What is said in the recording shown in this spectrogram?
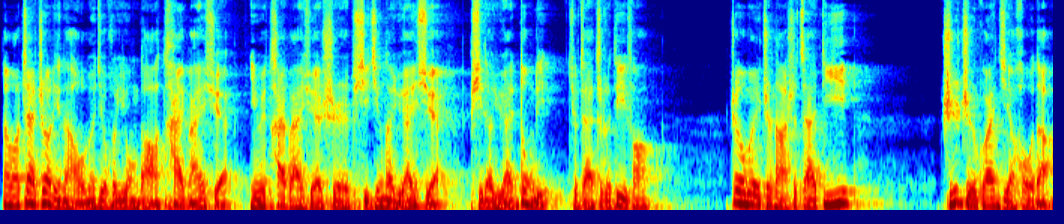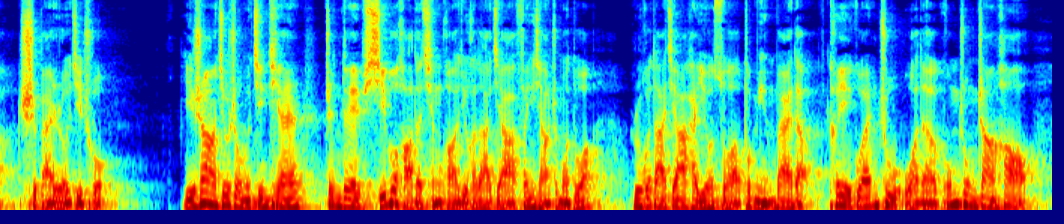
那么在这里呢，我们就会用到太白穴，因为太白穴是脾经的原穴，脾的原动力就在这个地方。这个位置呢是在第一直指关节后的赤白肉际处。以上就是我们今天针对脾不好的情况，就和大家分享这么多。如果大家还有所不明白的，可以关注我的公众账号“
